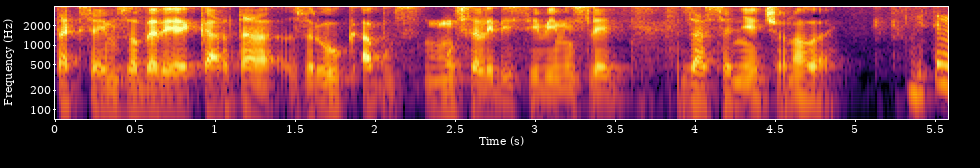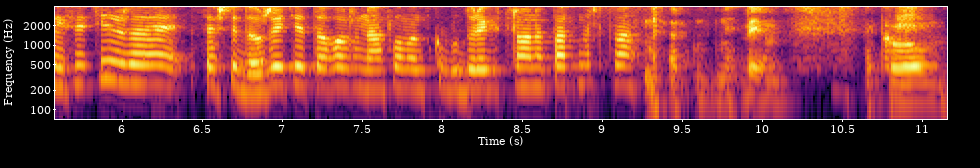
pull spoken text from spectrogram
tak sa im zoberie karta z rúk a museli by si vymyslieť zase niečo nové. Vy si myslíte, že sa ešte dožijete toho, že na Slovensku budú registrované partnerstva? Neviem. Ako,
